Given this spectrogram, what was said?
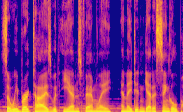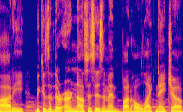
So we broke ties with EM's family and they didn't get a single party because of their own narcissism and butthole-like nature.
